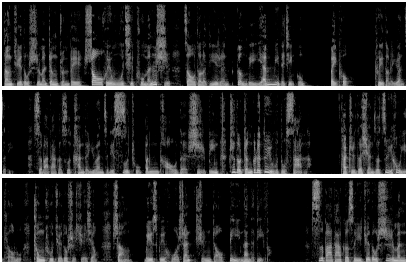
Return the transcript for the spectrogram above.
当决斗士们正准备烧毁武器库门时，遭到了敌人更为严密的进攻，被迫退到了院子里。斯巴达克斯看到院子里四处奔逃的士兵，知道整个的队伍都散了。他只得选择最后一条路，冲出决斗士学校，上维斯菲火山寻找避难的地方。斯巴达克斯与决斗士们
